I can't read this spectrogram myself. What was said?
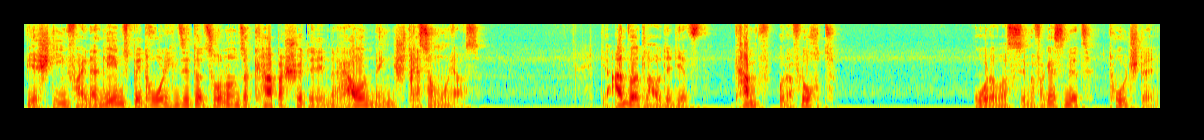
wir stehen vor einer lebensbedrohlichen Situation und unser Körper schüttet in rauen Mengen Stresshormone aus. Die Antwort lautet jetzt Kampf oder Flucht oder was immer vergessen wird, Todstellen.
